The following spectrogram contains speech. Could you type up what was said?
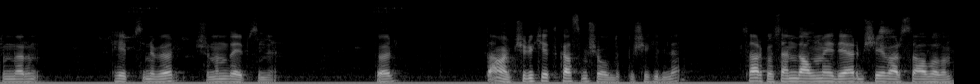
Şunların hepsini böl. Şunun da hepsini böl. Tamam çürük et kasmış olduk bu şekilde. Sarko sen de almaya değer bir şey varsa alalım.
